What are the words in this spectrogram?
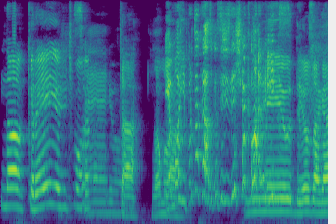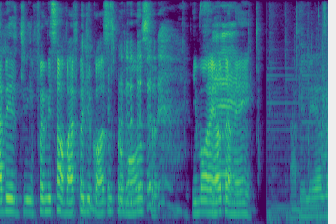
Não creio, a gente morreu. Sério. Tá, vamos lá. Eu morri por tua causa, de deixar claro Meu isso. Deus, a Gabi foi me salvar, ficou de costas pro monstro. E morreu Sério. também. Ah, beleza.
